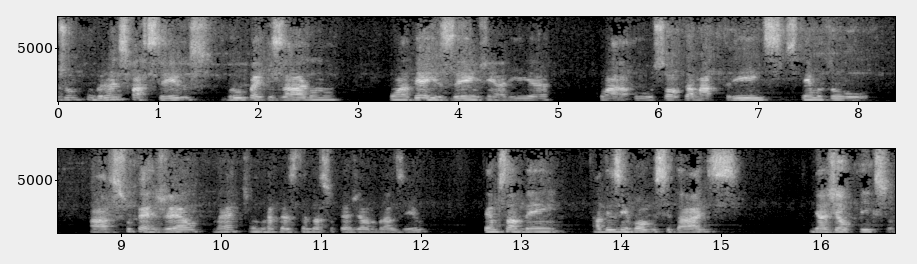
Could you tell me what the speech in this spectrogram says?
junto com grandes parceiros, Grupo Hexágono, com a DRZ Engenharia, com a, o software da MAP3, temos o, a Supergel, né, um dos representantes da Supergel no Brasil, temos também a Desenvolve Cidades, e a GeoPixel,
